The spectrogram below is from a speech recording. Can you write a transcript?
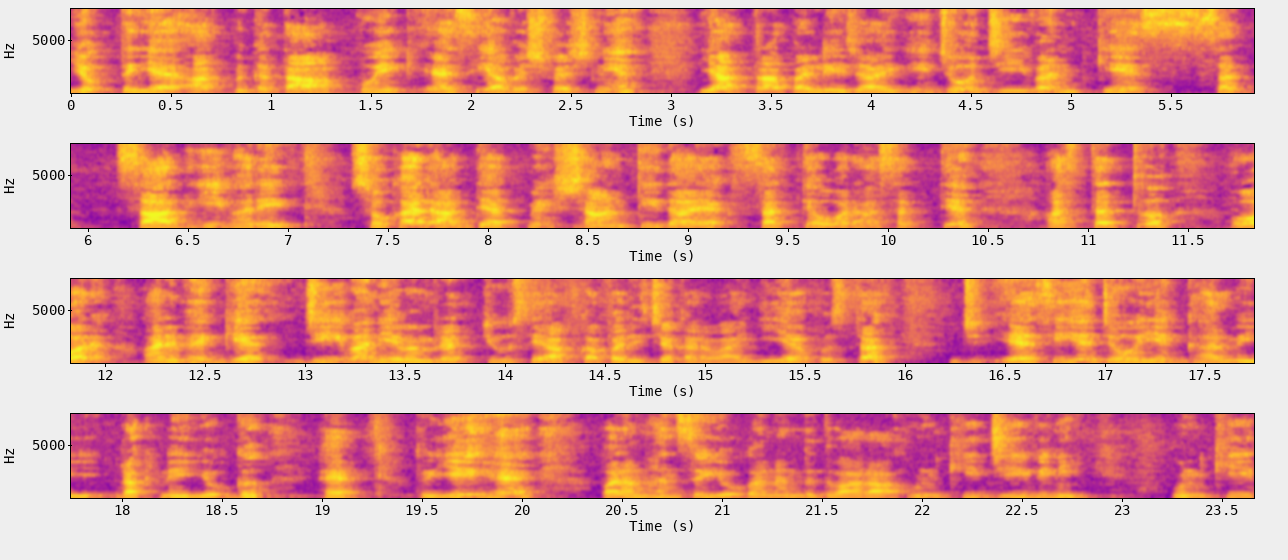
युक्त यह आत्मकथा आपको एक ऐसी अविश्वसनीय यात्रा पर ले जाएगी जो जीवन के सादगी भरे, सुखद, आध्यात्मिक, शांतिदायक, सत्य और असत्य, अस्तित्व और अनभिज्ञ जीवन एवं मृत्यु से आपका परिचय करवाएगी। यह पुस्तक ऐसी है जो एक घर में रखने योग्य है। तो ये है परमहंस योगानंद द्वारा उनकी जीवनी, उनकी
